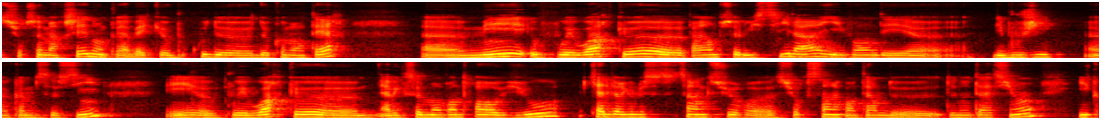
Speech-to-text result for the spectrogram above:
sur ce marché, donc avec beaucoup de, commentaires. mais vous pouvez voir que, par exemple, celui-ci, là, il vend des, bougies comme ceci. Et vous pouvez voir que avec seulement 23 reviews, 4,5 sur, sur 5 en termes de, notation, il,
